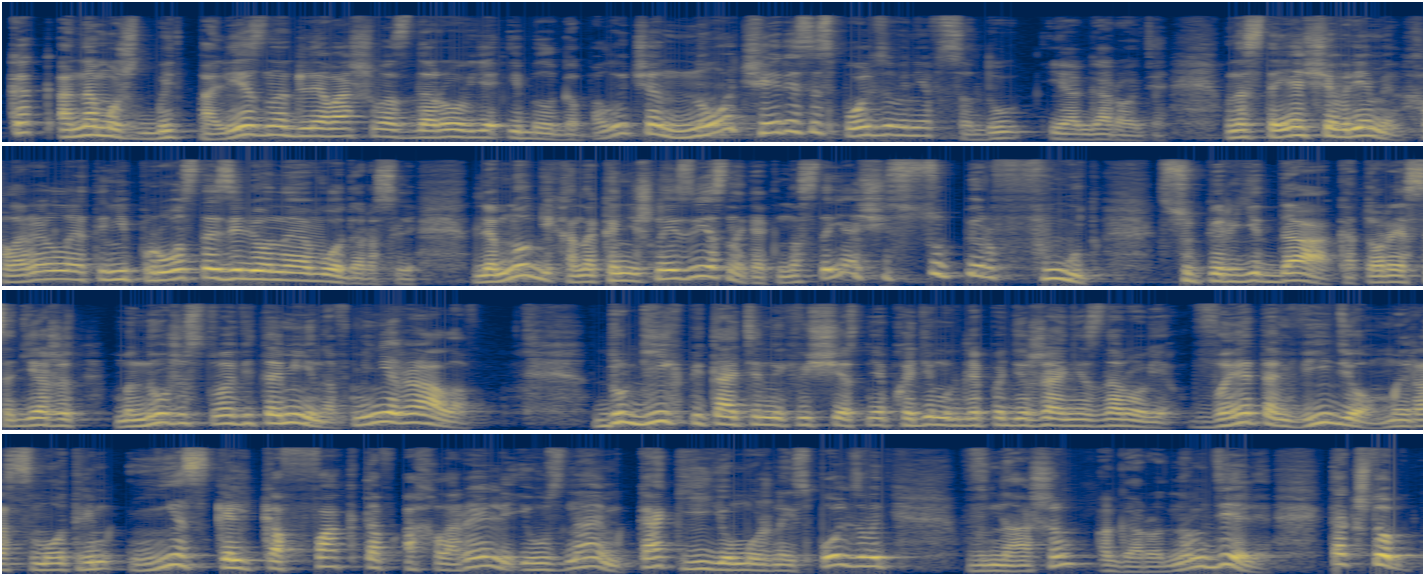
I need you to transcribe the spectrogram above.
как она может быть полезна для вашего здоровья и благополучия, но через использование в саду и огороде. В настоящее время хлорелла это не просто зеленая водоросль. Для многих она, конечно, известна как настоящий суперфуд, супереда, которая содержит множество витаминов, минералов, других питательных веществ, необходимых для поддержания здоровья. В этом видео мы рассмотрим несколько фактов о хлорелле и узнаем, как ее можно использовать в нашем огородном деле. Так что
